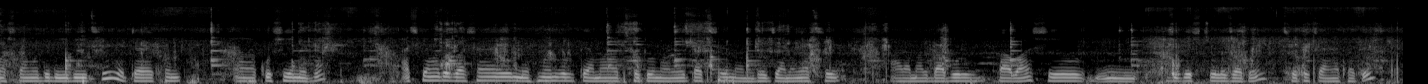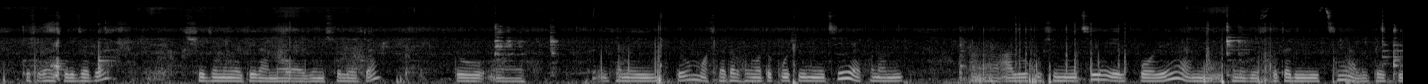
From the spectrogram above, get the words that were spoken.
মশলার মধ্যে দিয়ে দিয়েছি। এটা এখন কষিয়ে নেব। আজকে আমাদের বাসায় মেহমান বলতে আমার ছোট ননদ আছে, ননদের জামাই আছে, আর আমার বাবুর বাবা, সেও বিদেশ চলে যাবে, ছোটো চায়না থাকে, তো সেখানে চলে যাবে। সেজন্যই আর কি রান্নার আয়োজন ছিল এটা। তো এখানে এই তো মশলাটা ভালো মতো কষিয়ে নিয়েছি। এখন আমি আলু কষিয়ে নিয়েছি। এরপরে আমি এখানে গোস্তটা দিয়ে দিচ্ছি। আলুটা একটু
